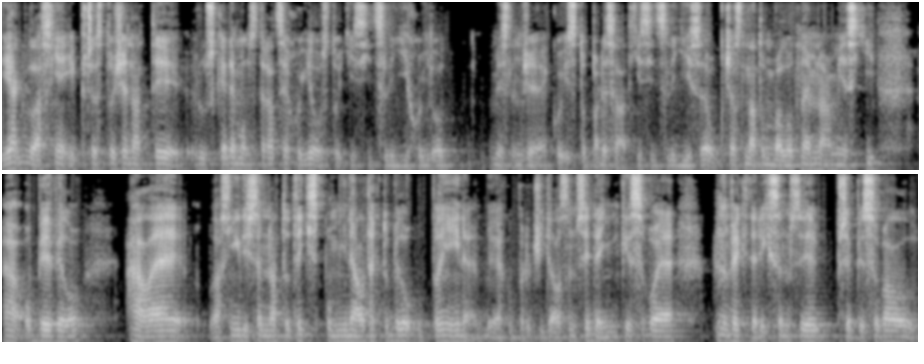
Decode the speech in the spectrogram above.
jak vlastně i přesto, že na ty ruské demonstrace chodilo 100 tisíc lidí, chodilo, myslím, že jako i 150 tisíc lidí se občas na tom balotném náměstí eh, objevilo, ale vlastně když jsem na to teď vzpomínal, tak to bylo úplně jiné. Jako pročítal jsem si deníky svoje, ve kterých jsem si přepisoval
